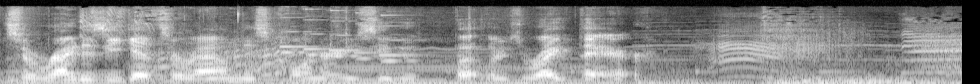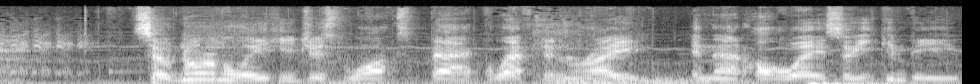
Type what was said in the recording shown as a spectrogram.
So right as he gets around this corner, you see the butler's right there. So normally he just walks back left and right in that hallway, so he can be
